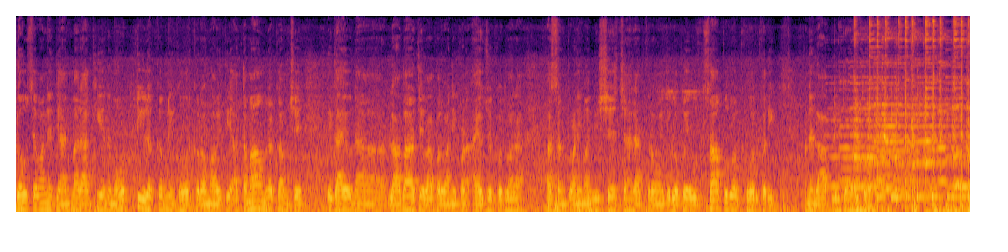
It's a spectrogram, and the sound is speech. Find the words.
ગૌ સેવાને ધ્યાનમાં રાખી અને મોટી રકમની ઘોર કરવામાં આવી હતી. આ તમામ રકમ છે એ ગાયોના લાભાર્થે વાપરવાની પણ આયોજકો દ્વારા આ સંતવાણીમાં વિશેષ જાહેરાત કરવામાં આવી હતી. લોકોએ ઉત્સાહપૂર્વક ઘોર કરી અને લાભ લીધો હતો.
